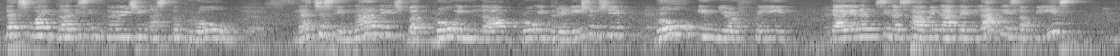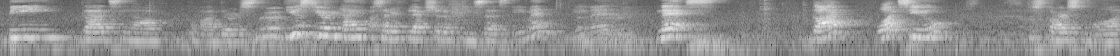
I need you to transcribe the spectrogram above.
That's why God is encouraging us to grow. Not just in knowledge, but grow in love, grow in relationship, grow in your faith. Gaya ng sinasabi natin lagi sa feast, be God's love to others. Amen. Use your life as a reflection of Jesus. Amen? Amen. Next, God wants you to start small.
